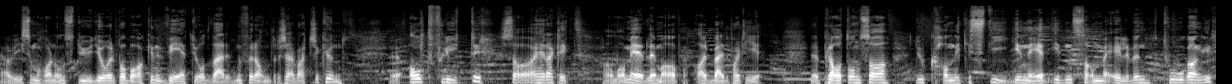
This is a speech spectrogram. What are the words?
Ja, Vi som har noen studieår på baken, vet jo at verden forandrer seg hvert sekund. Alt flyter, sa Heraklitt. Han var medlem av Arbeiderpartiet. Platon sa du kan ikke stige ned i den samme elven to ganger.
